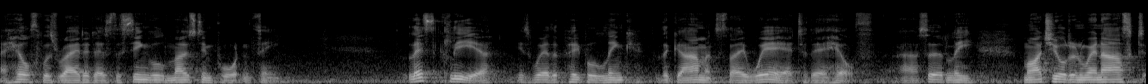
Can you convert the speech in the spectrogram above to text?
uh, health was rated as the single most important thing. Less clear is whether people link the garments they wear to their health. Uh, certainly, my children, when asked,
